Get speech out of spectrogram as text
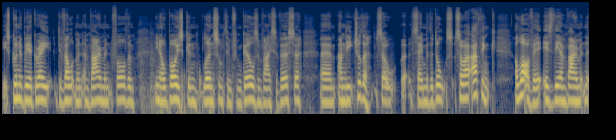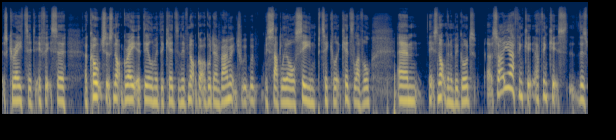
it's going to be a great development environment for them. You know, boys can learn something from girls and vice versa, um, and each other. So, uh, same with adults. So, I, I think a lot of it is the environment that's created. If it's a a coach that's not great at dealing with the kids and they've not got a good environment, which we, we, we've sadly all seen, particularly at kids level, um, it's not going to be good. Uh, so yeah, I think it, I think it's there's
